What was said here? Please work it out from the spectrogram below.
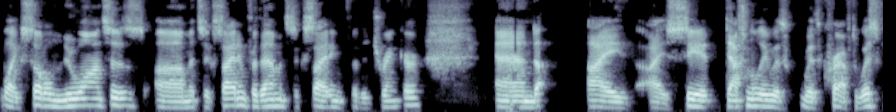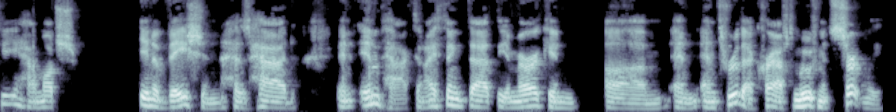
like subtle nuances. Um, it's exciting for them. It's exciting for the drinker. And I, I see it definitely with, with craft whiskey, how much innovation has had an impact. And I think that the American um, and and through that craft movement, certainly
